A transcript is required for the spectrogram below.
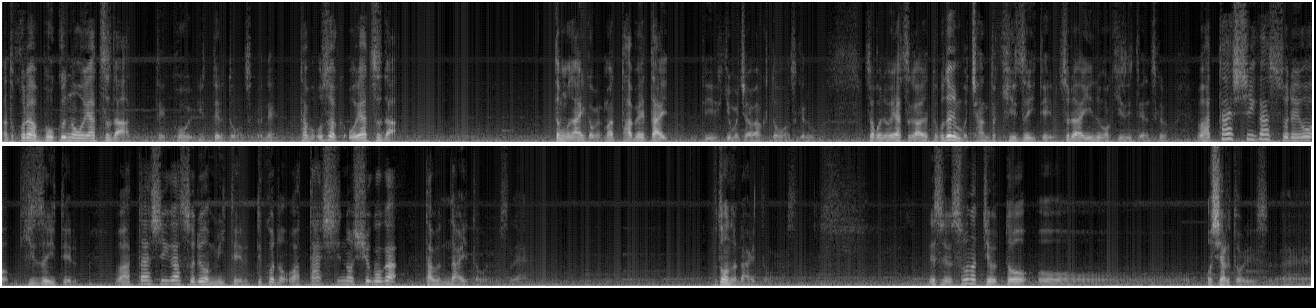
あとこれは僕のおやつだってこう言ってると思うんですけどね。多分おそらくおやつだともないかも、まあ、食べたいっていう気持ちは湧くと思うんですけど。そこにおやつがあるってことにもちゃんと気づいている。それは犬も気づいてるんですけど。私がそれを気づいている。私がそれを見ているってこの私の主語が多分ないと思いますね。ほとんどないと思います。ですねそうなっちゃうとおっしゃる通りです、え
